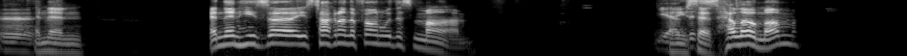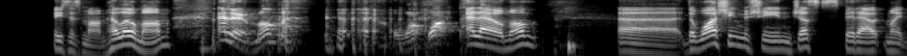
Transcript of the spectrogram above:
Uh, and then and then he's uh he's talking on the phone with his mom. Yeah, and he this- says, "Hello, mom." He says, "Mom, hello, mom." "Hello, mom." what? What? hello, mom. Uh, the washing machine just spit out my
